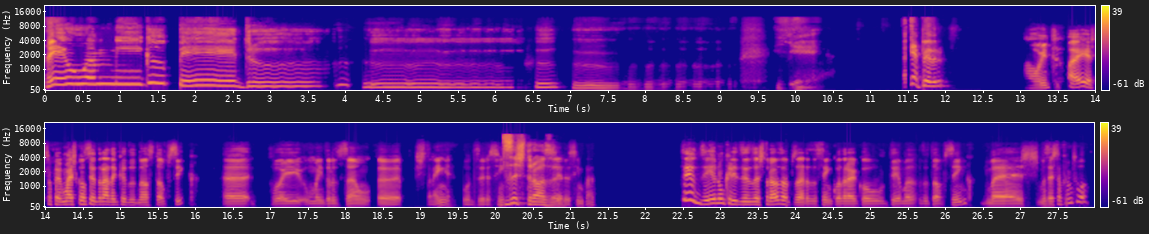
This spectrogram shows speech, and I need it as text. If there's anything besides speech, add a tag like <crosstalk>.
Meu amigo Pedro. Yeah. Aqui é Pedro. Muito bem, esta foi mais concentrada que a do nosso top 5. Uh, foi uma introdução uh, estranha, vou dizer assim. Desastrosa. Ser assim, pá. Eu, eu não queria dizer desastrosa, apesar de se enquadrar com o tema do top 5, mas, mas esta foi muito boa.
